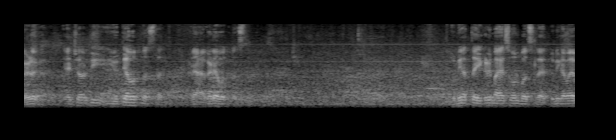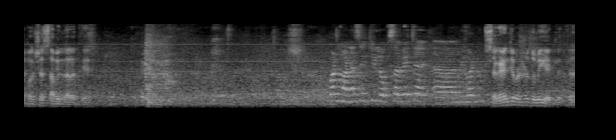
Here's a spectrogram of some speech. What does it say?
कळलं का याच्यावरती युत्या होत नसतात आणि आघाड्या होत नसतात. तुम्ही आता इकडे माझ्यासमोर बसलाय. तुम्ही काय माझ्या पक्षात सामील झालात काय? पण मनसेची लोकसभेच्या निवडणूक सगळ्यांचे प्रश्न तुम्ही घेतलेत का?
